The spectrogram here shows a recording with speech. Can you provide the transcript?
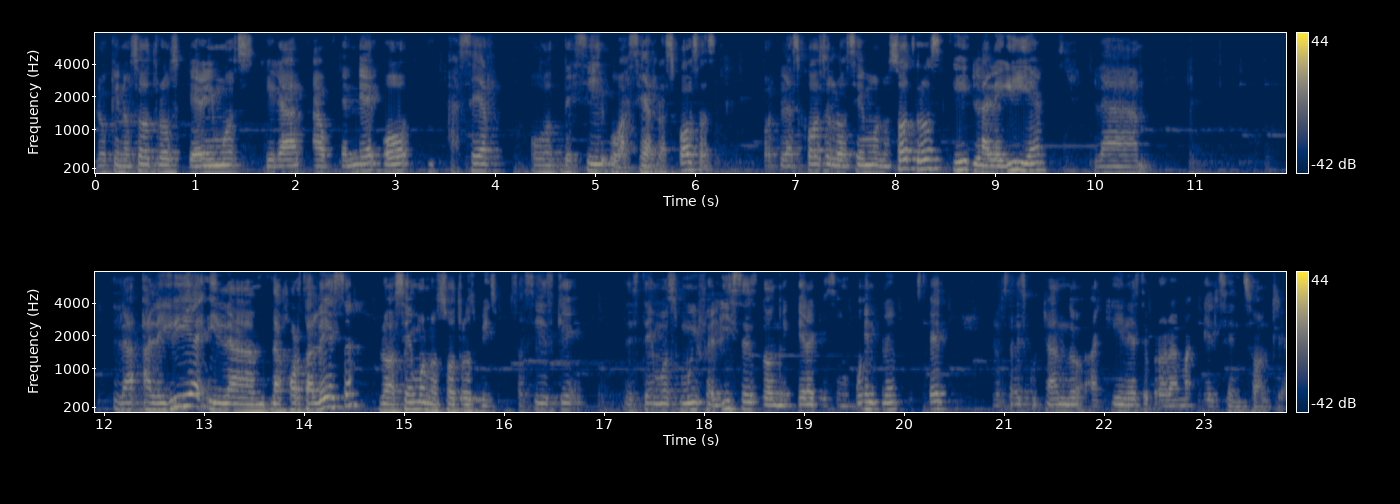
lo que nosotros queremos llegar a obtener o hacer o decir o hacer las cosas porque las cosas lo hacemos nosotros y la alegría, la, alegría y la, fortaleza lo hacemos nosotros mismos. Así es que estemos muy felices donde quiera que se encuentren. Usted lo está escuchando aquí en este programa El Sensontle.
